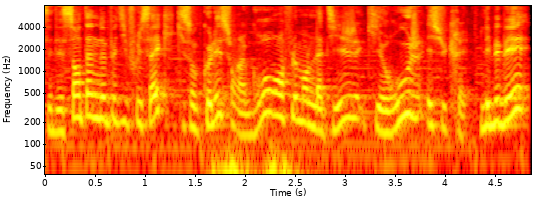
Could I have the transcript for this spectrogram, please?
C'est des centaines de petits fruits secs qui sont collés sur un gros renflement de la tige qui est rouge et sucré. Les bébés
